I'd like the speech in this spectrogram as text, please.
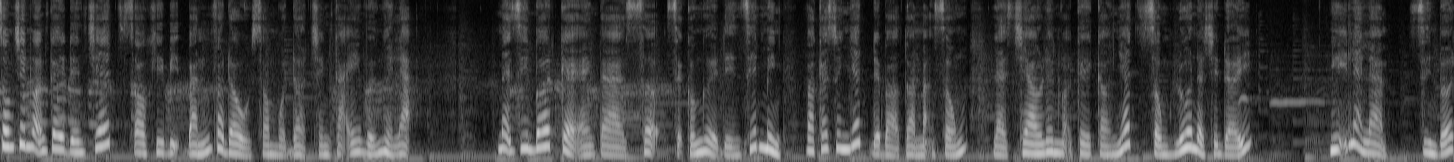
sống trên ngọn cây đến chết sau khi bị bắn vào đầu sau một đợt tranh cãi với người lạ. Mẹ Gilbert kể anh ta sợ sẽ có người đến giết mình và cách duy nhất để bảo toàn mạng sống là treo lên ngọn cây cao nhất, sống luôn ở trên đấy. Nghĩ là làm, Zinbert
